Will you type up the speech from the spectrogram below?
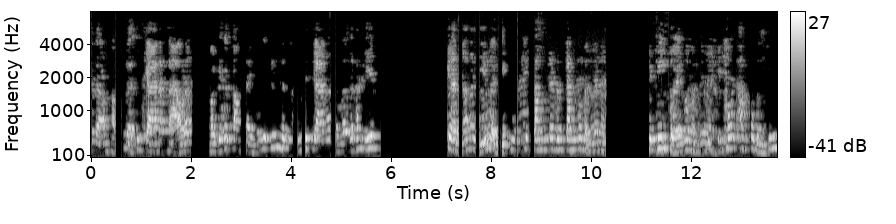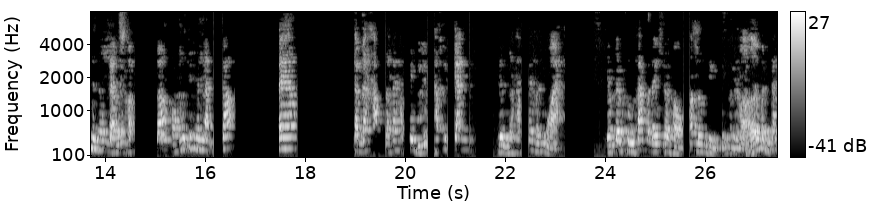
là ông học là thích ca đắc đạo đó. Mà cái cái tâm này cũng có chứng minh ông thích ca đó còn là cái thánh hiến. Cái hình đó nó diễn là diễn cái tâm cái bên trong của mình đây này cái trí tuệ của mình đây này cái khối óc của mình chứng minh ông trời ông Phật. Đó còn nó chứng minh là có. Thấy không cần ta học là phải học cái biển học cái căn, đừng là học cái bên ngoài. Trong cái phương pháp ở đây soi hồn pháp luân thì mở bên trong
